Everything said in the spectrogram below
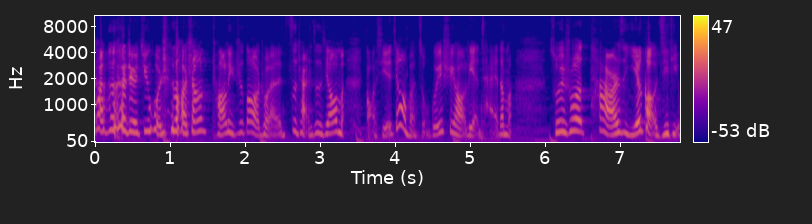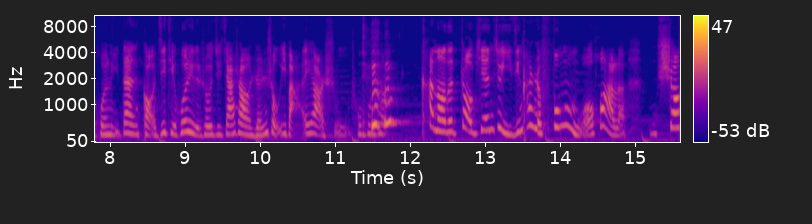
他哥哥这个军火制造商厂里制造出来的，自产自销嘛，搞邪教嘛，总归是要敛财的嘛。所以说他儿子也搞集体婚礼，但搞集体婚礼的时候就加上人手一把 A 二十五冲锋枪。看到的照片就已经开始疯魔化了。商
